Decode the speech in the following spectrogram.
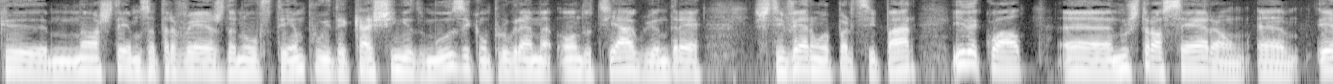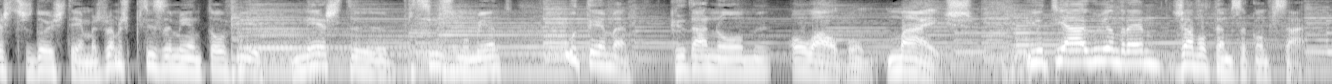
que nós temos através da Novo Tempo e da Caixinha de Música, um programa onde o Tiago e o André estiveram a participar e da qual uh, nos trouxeram uh, estes dois temas. Vamos precisamente ouvir neste preciso momento o tema que dá nome ao álbum Mais. E o Tiago e o André já voltamos a conversar.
